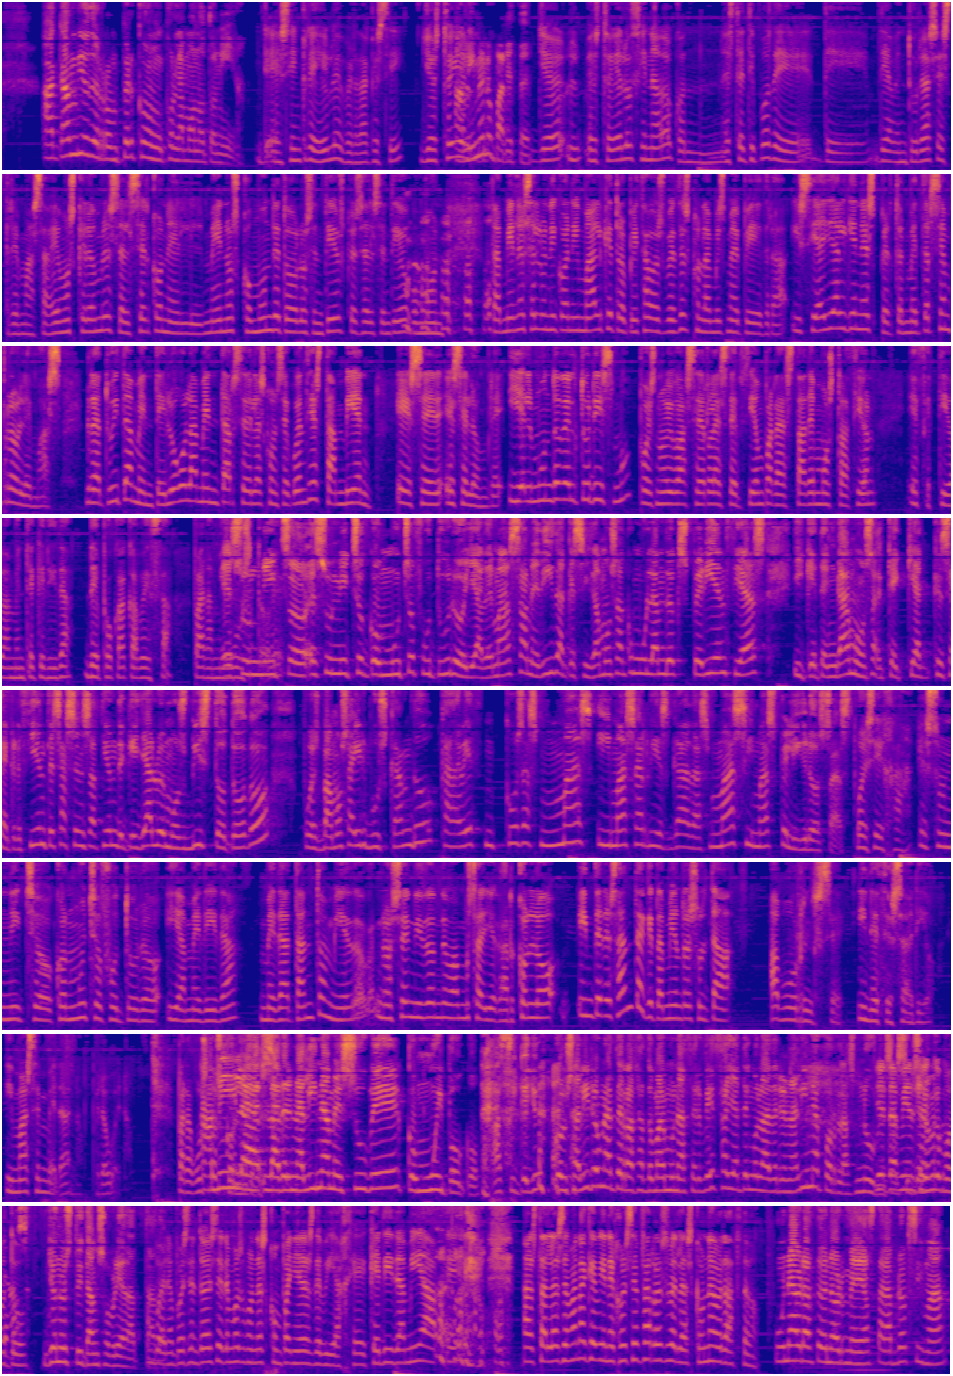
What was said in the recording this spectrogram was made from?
a cambio de romper con, con la monotonía. Es increíble, ¿verdad que sí? Yo estoy A mí me lo parece. Yo estoy alucinado con este tipo de, de- de aventuras extremas. Sabemos que el hombre es el ser con el menos común de todos los sentidos, que es el sentido común. También es el único animal que tropieza dos veces con la misma piedra. Y si hay alguien experto en meterse en problemas gratuitamente y luego lamentarse de las consecuencias, también es el, es el hombre. Y el mundo del turismo, pues no iba a ser la excepción para esta demostración efectivamente querida, de poca cabeza, para mi es gusto. un ¿eh? nicho, es un nicho con mucho futuro y además a medida que sigamos acumulando experiencias y que tengamos que, que, que se acreciente esa sensación de que ya lo hemos visto todo, pues vamos a ir buscando cada vez cosas más y más arriesgadas, más y más peligrosas. Pues hija, es un nicho con mucho futuro y a medida me da tanto miedo, no sé ni dónde vamos a llegar, con lo interesante que también resulta aburrirse innecesario y más en verano, pero bueno. Para A gustos mí la, adrenalina me sube con muy poco, así que yo con salir a una terraza a tomarme una cerveza ya tengo la adrenalina por las nubes. Yo también así que soy no como creas, tú. Yo no estoy tan sobreadaptada. Bueno, pues entonces seremos buenas compañeras de viaje. Querida mía, eh, hasta la semana que viene. Josefa Ros Velasco, un abrazo. Un abrazo enorme, hasta la próxima.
